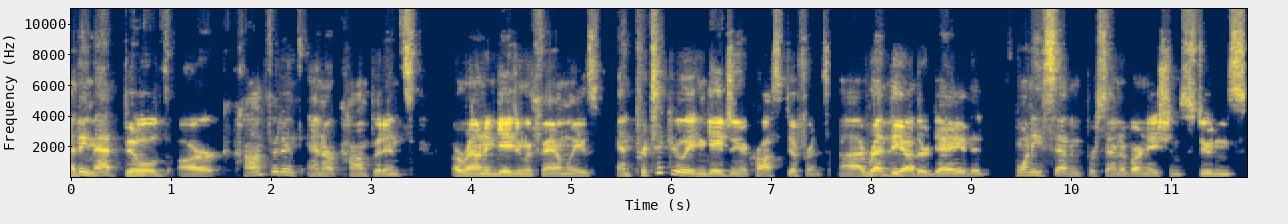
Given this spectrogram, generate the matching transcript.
I think that builds our confidence and our competence around engaging with families and particularly engaging across difference. Uh, I read the other day that 27% of our nation's students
